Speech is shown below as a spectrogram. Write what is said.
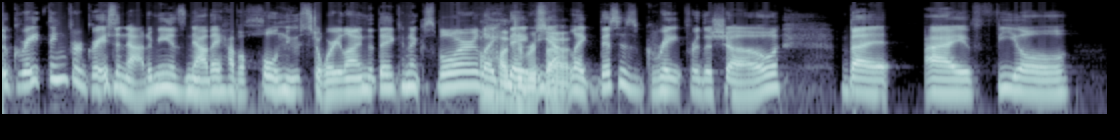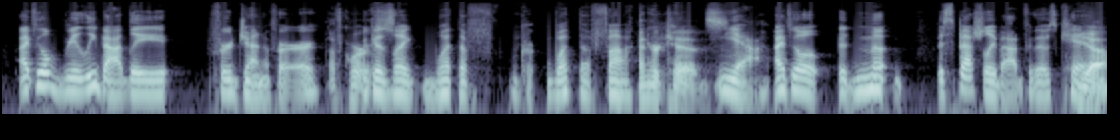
the great thing for Grey's Anatomy is now they have a whole new storyline that they can explore. Like they, yeah, like this is great for the show, but I feel, I feel really badly for Jennifer Of course, because, like, what the, f- what the fuck? and her kids. Yeah, I feel uh, it especially bad for those kids. Yeah.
